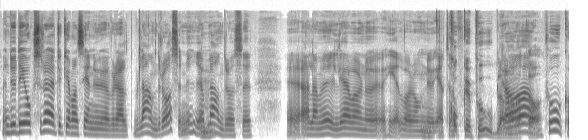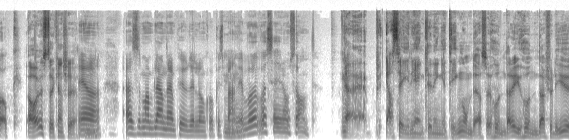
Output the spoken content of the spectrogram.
Men du, det är också det här tycker jag man ser nu överallt, blandraser, nya mm. blandraser. Eh, alla möjliga, vad, nu, vad de nu mm. heter. Cocker bland ja, annat. Ja, Poocock. Ja, just det, kanske det. Ja. Mm. Alltså man blandar en pudel och en cocker spaniel. Mm. Vad, vad säger du om sånt? Nej, jag säger egentligen ingenting om det. Alltså, hundar är ju hundar, så det är ju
